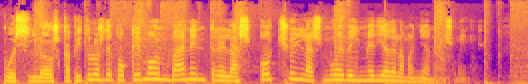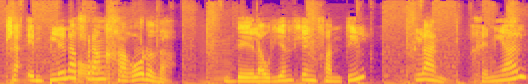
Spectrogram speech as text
Pues los capítulos de Pokémon van entre las 8 y las 9 y media de la mañana, más o menos. O sea, en plena franja gorda de la audiencia infantil, Clan, genial,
